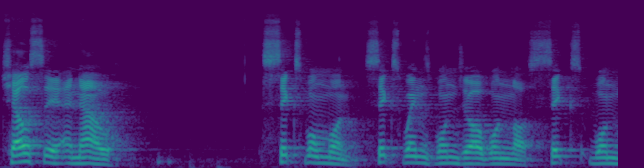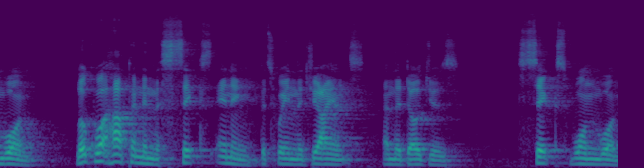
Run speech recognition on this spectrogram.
Chelsea are now 6 1 1. Six wins, one draw, one loss. 6 1 1. Look what happened in the sixth inning between the Giants and the Dodgers. 6 1 1.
